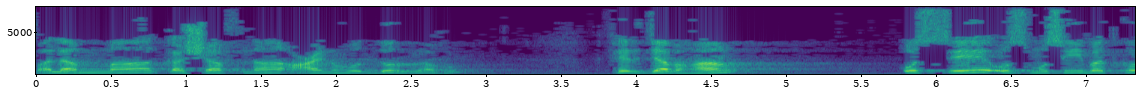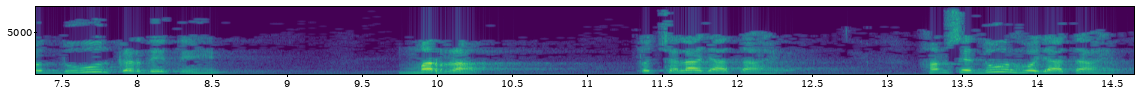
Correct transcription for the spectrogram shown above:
فلم کشفنا آئنہ در رہو پھر جب ہم اس سے اس مصیبت کو دور کر دیتے ہیں، مرہ تو چلا جاتا ہے، ہم سے دور ہو جاتا ہے۔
